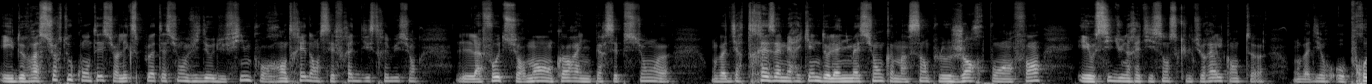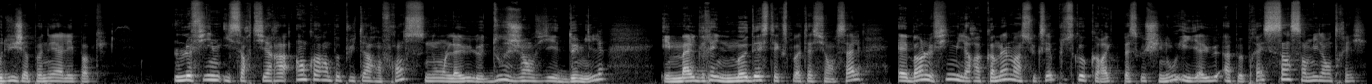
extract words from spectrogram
Et il devra surtout compter sur l'exploitation vidéo du film pour rentrer dans ses frais de distribution. La faute sûrement encore à une perception, euh, on va dire, très américaine de l'animation comme un simple genre pour enfants, et aussi d'une réticence culturelle quant, euh, on va dire, aux produits japonais à l'époque. Le film y sortira encore un peu plus tard en France. Nous, on l'a eu le 12 janvier 2000. Et malgré une modeste exploitation en salle, eh ben le film il aura quand même un succès plus que correct parce que chez nous il y a eu à peu près 500 000 entrées.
